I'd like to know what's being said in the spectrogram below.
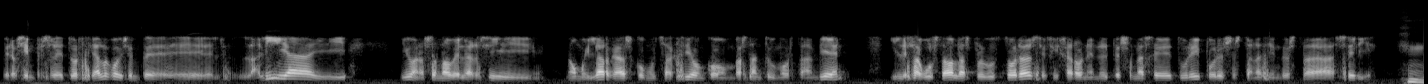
pero siempre se le tuerce algo y siempre la lía y, y bueno, son novelas así no muy largas, con mucha acción, con bastante humor también y les ha gustado a las productoras, se fijaron en el personaje de Ture y por eso están haciendo esta serie. Hmm.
